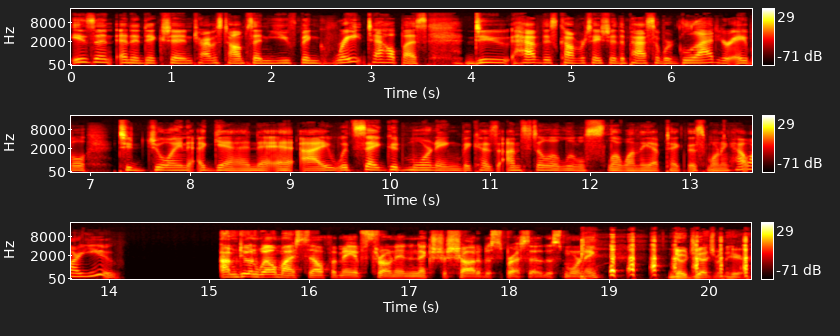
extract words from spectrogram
isn't an addiction. Travis Thompson, you've been great to help us do have this conversation in the past, so we're glad you're able to join again. I would say good morning because I'm still a little slow on the uptake this morning. How are you? I'm doing well myself. I may have thrown in an extra shot of espresso this morning. no judgment here.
